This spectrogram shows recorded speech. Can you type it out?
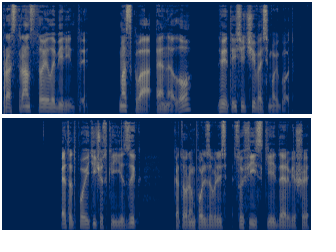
«Пространство и лабиринты». Москва, НЛО, 2008 год. Этот поэтический язык, которым пользовались суфийские дервиши,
